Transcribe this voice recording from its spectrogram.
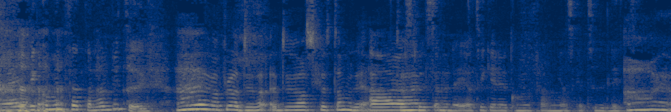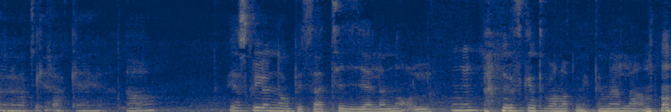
Nej, vi kommer inte sätta några betyg. Nej, vad bra. Du, du har slutat med det? Ja, jag har slutar med det. Jag tycker det kommer fram ganska tydligt. Ah, ja, okej, pratar. okej. Ja. Jag skulle nog bli så här 10 eller 0. Mm. Det ska inte vara något mittemellan.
